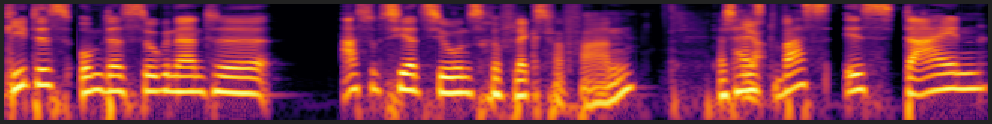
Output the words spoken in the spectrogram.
geht es um das sogenannte Assoziationsreflexverfahren. Das heißt, was ist dein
